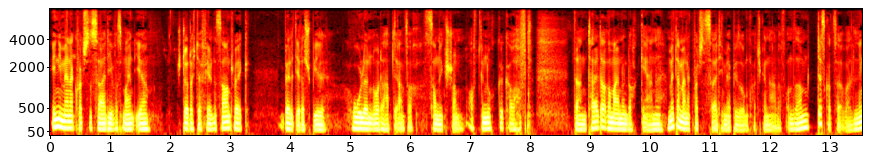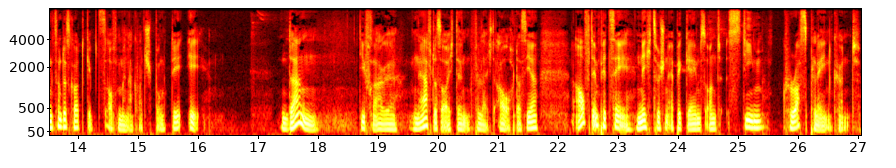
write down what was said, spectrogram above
Indie Männer Quatsch Society, was meint ihr? Stört euch der fehlende Soundtrack? Werdet ihr das Spiel holen oder habt ihr einfach Sonic schon oft genug gekauft? Dann teilt eure Meinung doch gerne mit der Männerquatsch Society im Episodenquatsch-Kanal auf unserem Discord-Server. Link zum Discord gibt's auf männerquatsch.de. Dann die Frage, nervt es euch denn vielleicht auch, dass ihr auf dem PC nicht zwischen Epic Games und Steam crossplayen könnt?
